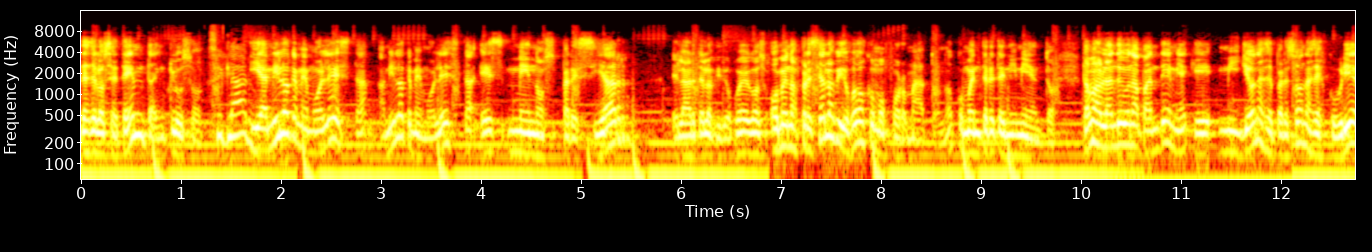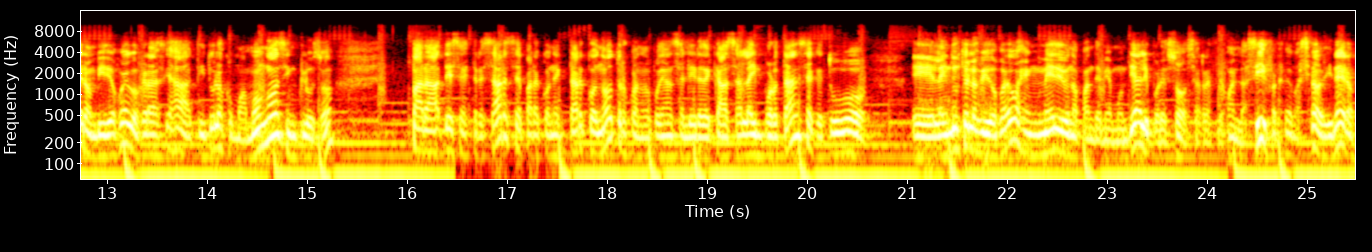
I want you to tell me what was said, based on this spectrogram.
desde los 70 incluso. Sí, claro. Y a mí lo que me molesta, a mí lo que me molesta es menospreciar el arte de los videojuegos o menospreciar los videojuegos como formato, ¿no? como entretenimiento. Estamos hablando de una pandemia que millones de personas descubrieron videojuegos gracias a títulos como Among Us incluso, para desestresarse, para conectar con otros cuando no podían salir de casa. La importancia que tuvo eh, la industria de los videojuegos en medio de una pandemia mundial y por eso se reflejó en las cifras, demasiado dinero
